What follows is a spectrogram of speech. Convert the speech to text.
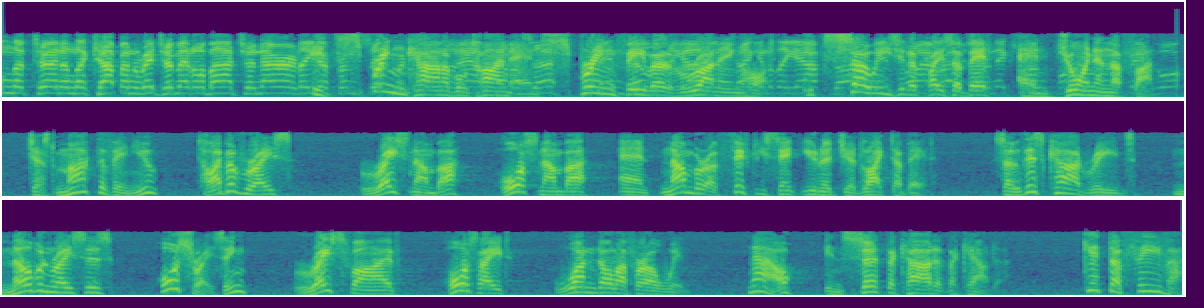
On the turn in the cup and regimental march and narrow It's spring carnival time and spring fever's running hot. It's so easy to place a bet and join in the fun. Just mark the venue, type of race, race number, horse number, and number of 50 cent units you'd like to bet. So this card reads Melbourne Races, Horse Racing, Race 5, Horse 8, $1 for a win. Now, insert the card at the counter. Get the fever.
